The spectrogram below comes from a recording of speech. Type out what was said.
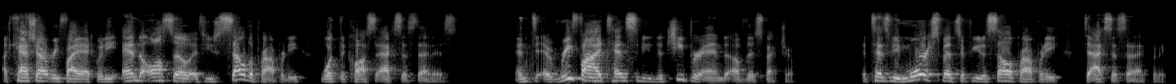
a cash out refi equity, and also if you sell the property, what the cost to access that is. And t- refi tends to be the cheaper end of the spectrum. It tends to be more expensive for you to sell a property to access that equity.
